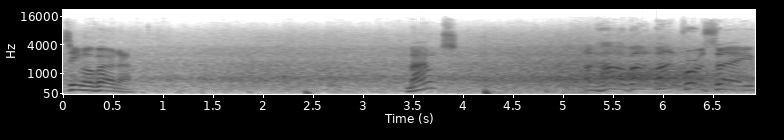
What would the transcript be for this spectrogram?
Timo Werner. Mount. And how about that for a save?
